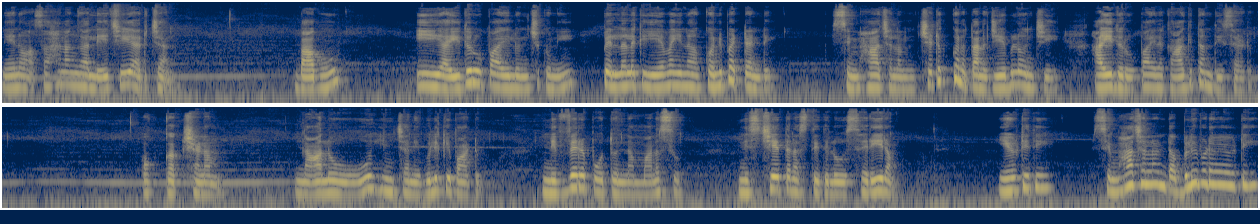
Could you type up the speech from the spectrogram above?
నేను అసహనంగా లేచి అరిచాను. బాబు ఈ ఐదు రూపాయలు ఉంచుకుని పిల్లలకి ఏమైనా కొనిపెట్టండి సింహాచలం చెటుక్కున తన జేబులోంచి ఐదు రూపాయల కాగితం తీశాడు. ఒక్క క్షణం నాలో ఊహించని ఉలికిపాటు నివ్వెరపోతున్న మనసు నిశ్చేతన స్థితిలో శరీరం. ఏమిటిది? సింహాచలం డబ్బులు ఇవ్వడం ఏమిటి?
